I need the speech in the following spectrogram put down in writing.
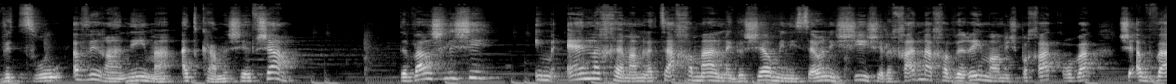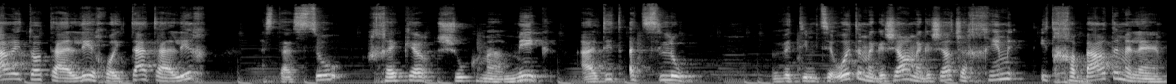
וצרו אווירה נעימה עד כמה שאפשר. דבר שלישי, אם אין לכם המלצה חמה על מגשר מניסיון אישי של אחד מהחברים או המשפחה הקרובה שעבר איתו תהליך או איתה תהליך, אז תעשו חקר שוק מעמיק, אל תתעצלו, ותמצאו את המגשר או המגשרת שהכי התחברתם אליהם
